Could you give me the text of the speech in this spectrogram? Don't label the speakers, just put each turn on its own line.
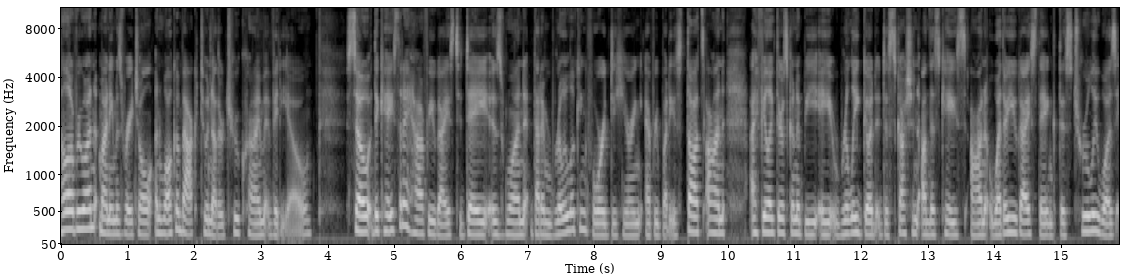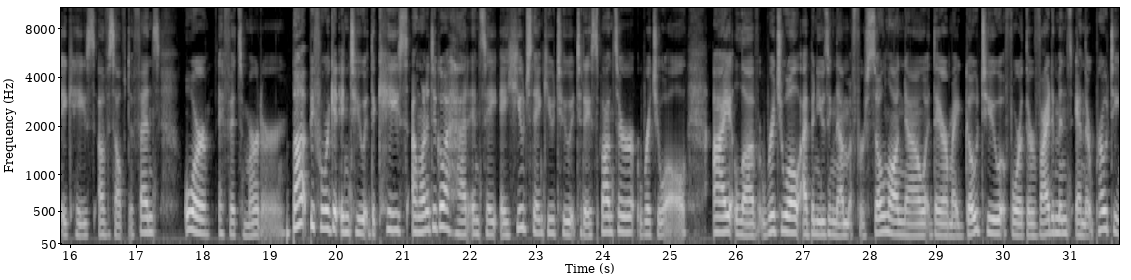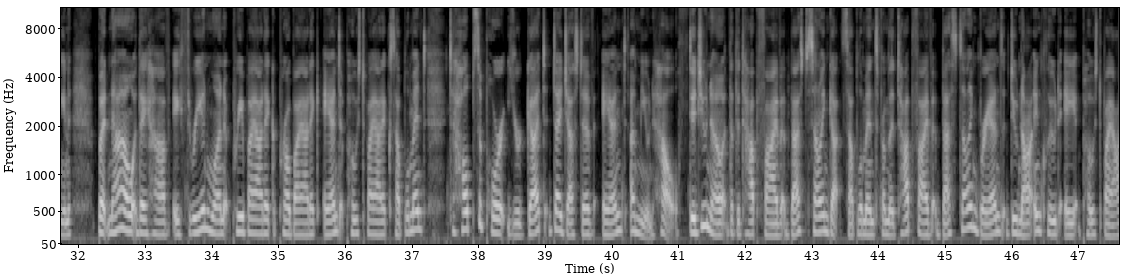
Hello everyone, my name is Rachel and welcome back to another true crime video. So, the case that I have for you guys today is one that I'm really looking forward to hearing everybody's thoughts on. I feel like there's going to be a really good discussion on this case on whether you guys think this truly was a case of self defense or if it's murder. But before we get into the case, I wanted to go ahead and say a huge thank you to today's sponsor, Ritual. I love Ritual. I've been using them for so long now. They are my go to for their vitamins and their protein, but now they have a three in one prebiotic, probiotic, and postbiotic supplement to help support your gut, digestive, and immune health. Did you know that the top five best selling gut supplements from the top five best selling brands do not include a postbiotic?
